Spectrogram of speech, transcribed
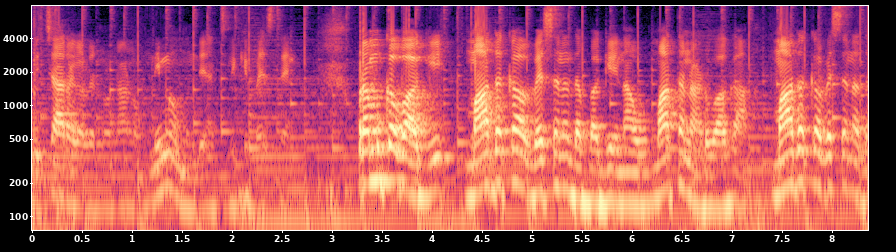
ವಿಚಾರಗಳನ್ನು ನಾನು ನಿಮ್ಮ ಮುಂದೆ ಹಂಚಲಿಕ್ಕೆ ಬಯಸ್ತೇನೆ. ಪ್ರಮುಖವಾಗಿ ಮಾದಕ ವ್ಯಸನದ ಬಗ್ಗೆ ನಾವು ಮಾತನಾಡುವಾಗ ಮಾದಕ ವ್ಯಸನದ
